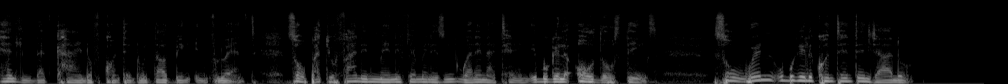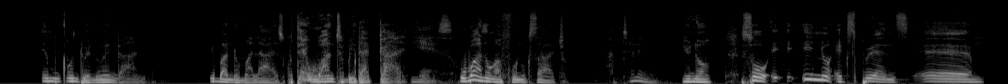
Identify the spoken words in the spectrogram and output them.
handle that kind of content without being influenced. So but you find in many families na 10 ibukele all those things. So when ubukele content enjalo emqondweni wengane iba normalize ukuthi i want to be that guy. Yes. ubani ongafuni ukusatshwa I'm telling you. you know? So in your experience um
